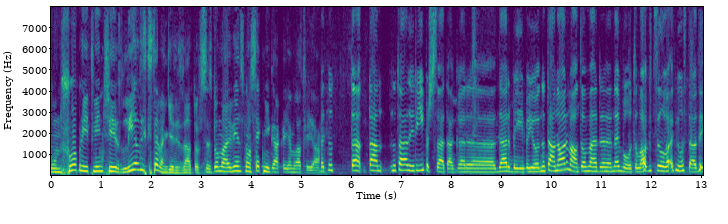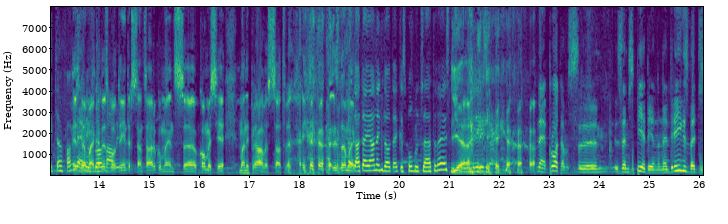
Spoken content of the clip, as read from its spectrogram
Un šobrīd viņš ir lielisks evanģelizators. Es domāju, viens no sekmīgākajiem Latvijā. Bet, nu, tā, tā, nu, tā ir īpaši svētā gara darbība, jo nu, tā normāli tomēr nebūtu labi cilvēki nostādīt tā Es faktu. domāju, ka tas būtu interesants arguments komisijai. Mani prāvests atved. es domāju, Tā tā ir anekdote, kas publicēta Jā. vēstnesī. Nē, protams, zem spiediena nedrīkst, bet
